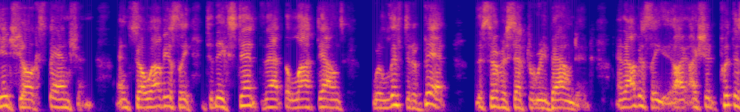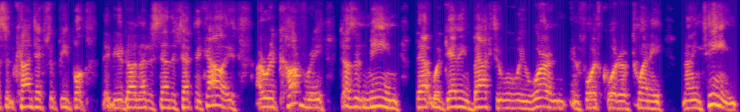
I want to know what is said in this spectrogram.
did show expansion. And so, obviously, to the extent that the lockdowns were lifted a bit, the service sector rebounded. And obviously, I, I, should put this in context for people maybe you don't understand the technicalities. A recovery doesn't mean that we're getting back to where we were in, in fourth quarter of 2019.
